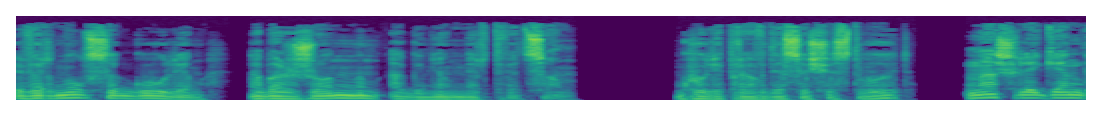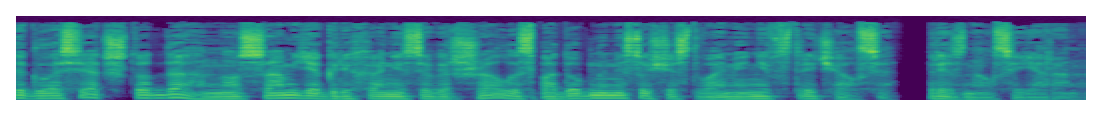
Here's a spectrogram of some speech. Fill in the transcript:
вернулся гулем, обожженным огнем мертвецом. Гули, правда, существуют? Наши легенды гласят, что да, но сам я греха не совершал и с подобными существами не встречался, признался Яран.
